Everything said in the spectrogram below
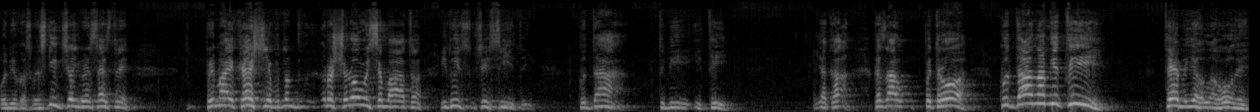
від любві Господи. Скільки сьогодні, брати, сестри, приймає хрещення, потім розчаровуються багато, йдуть в цей світ. Куди тобі йти? Я казав Петро, куди нам йти? Тебе є глаголи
